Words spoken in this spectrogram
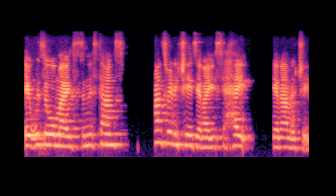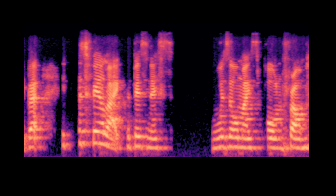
it was almost, and this sounds sounds really cheesy, and I used to hate the analogy, but it does feel like the business was almost born from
